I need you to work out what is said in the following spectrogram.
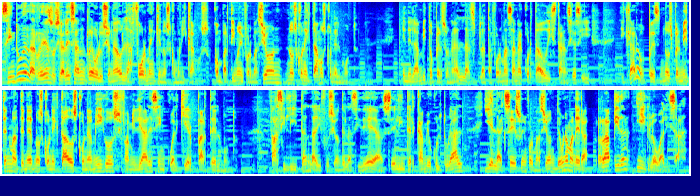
Sin duda las redes sociales han revolucionado la forma en que nos comunicamos, compartimos información, nos conectamos con el mundo. En el ámbito personal, las plataformas han acortado distancias y, claro, pues nos permiten mantenernos conectados con amigos familiares en cualquier parte del mundo. Facilitan la difusión de las ideas, el intercambio cultural y el acceso a información de una manera rápida y globalizada.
